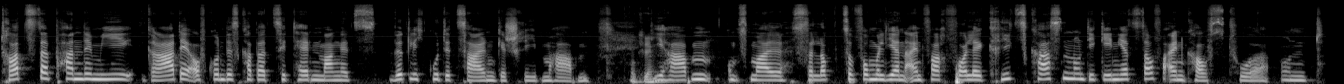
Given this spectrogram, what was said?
trotz der Pandemie gerade aufgrund des Kapazitätenmangels wirklich gute Zahlen geschrieben haben. Okay. Die haben, um es mal salopp zu formulieren, einfach volle Kriegskassen und die gehen jetzt auf Einkaufstour. Und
